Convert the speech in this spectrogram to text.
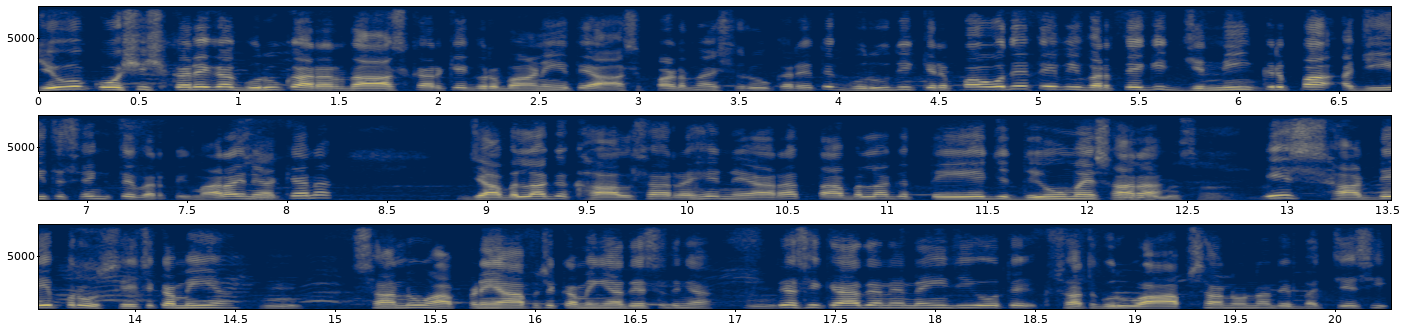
ਜੇ ਉਹ ਕੋਸ਼ਿਸ਼ ਕਰੇਗਾ ਗੁਰੂ ਘਰ ਅਰਦਾਸ ਕਰਕੇ ਗੁਰਬਾਣੀ ਇਤਿਹਾਸ ਪੜ੍ਹਨਾ ਸ਼ੁਰੂ ਕਰੇ ਤੇ ਗੁਰੂ ਦੀ ਕਿਰਪਾ ਉਹਦੇ ਤੇ ਵੀ ਵਰਤੇਗੀ ਜਿੰਨੀ ਕਿਰਪਾ ਅਜੀਤ ਸਿੰਘ ਤੇ ਵਰਤੀ। ਮਹਾਰਾਜ ਨੇ ਆਖਿਆ ਨਾ ਜਬ ਲਗ ਖਾਲਸਾ ਰਹੇ ਨਿਆਰਾ ਤਬ ਲਗ ਤੇਜ ਦਿਉ ਮੈਂ ਸਾਰਾ। ਇਹ ਸਾਡੇ ਭਰੋਸੇ 'ਚ ਕਮੀ ਆ। ਸਾਨੂੰ ਆਪਣੇ ਆਪ 'ਚ ਕਮੀਆਂ ਦਿਸਦੀਆਂ। ਤੇ ਅਸੀਂ ਕਹਿ ਦਿੰਦੇ ਨਹੀਂ ਜੀ ਉਹ ਤੇ ਸਤਿਗੁਰੂ ਆਪ ਸਨ ਉਹਨਾਂ ਦੇ ਬੱਚੇ ਸੀ।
